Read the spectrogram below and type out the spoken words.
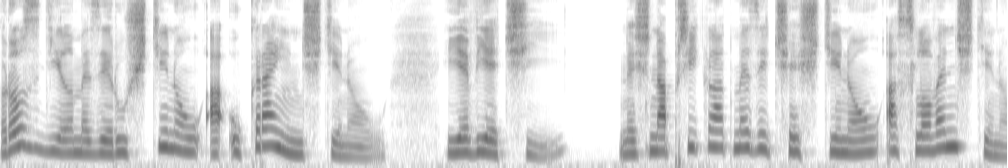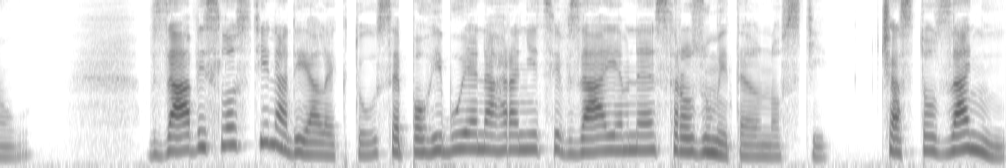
Rozdíl mezi ruštinou a ukrajinštinou je větší než například mezi češtinou a slovenštinou. V závislosti na dialektu se pohybuje na hranici vzájemné srozumitelnosti, často za ní.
